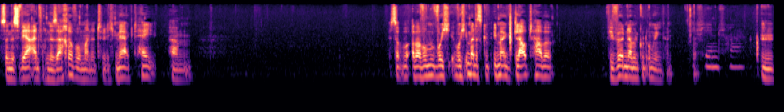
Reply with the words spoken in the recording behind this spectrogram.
Sondern es wäre einfach eine Sache, wo man natürlich merkt, hey, ähm, so, aber wo, wo, ich, wo ich immer, das, immer geglaubt habe, wir würden damit gut umgehen können. auf jeden Fall. Mhm.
